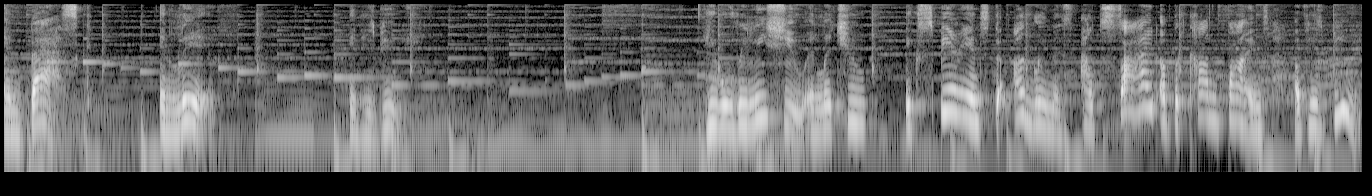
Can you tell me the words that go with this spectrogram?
and bask and live in his beauty. He will release you and let you experience the ugliness outside of the confines of his beauty.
